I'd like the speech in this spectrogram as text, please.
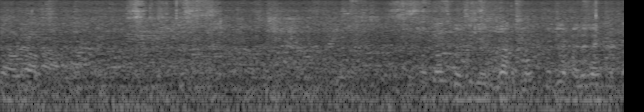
聊吧。我当时这边你要走，我就还在那等，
